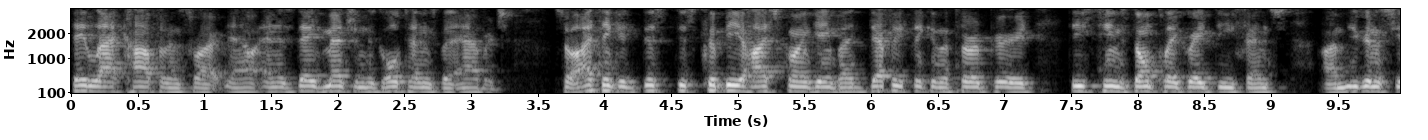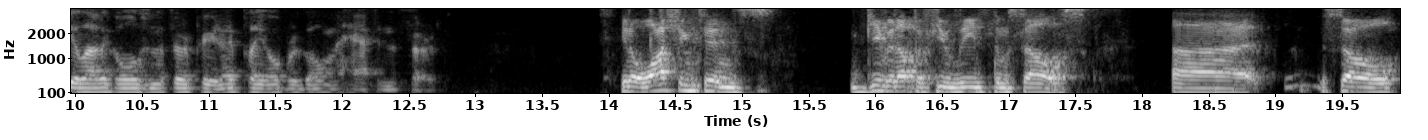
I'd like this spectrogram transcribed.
They lack confidence right now. And as Dave mentioned, the goaltending's been average. So I think it, this this could be a high scoring game, but I definitely think in the third period, these teams don't play great defense. Um, you're going to see a lot of goals in the third period. I play over a goal and a half in the third. You know, Washington's given up a few leads themselves. Uh, so,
